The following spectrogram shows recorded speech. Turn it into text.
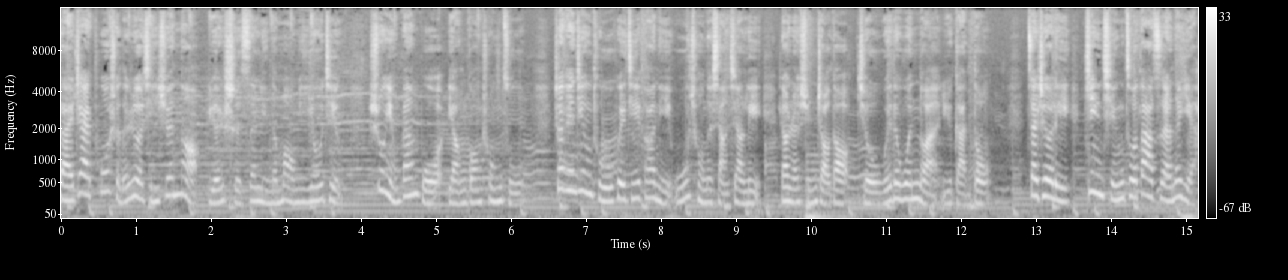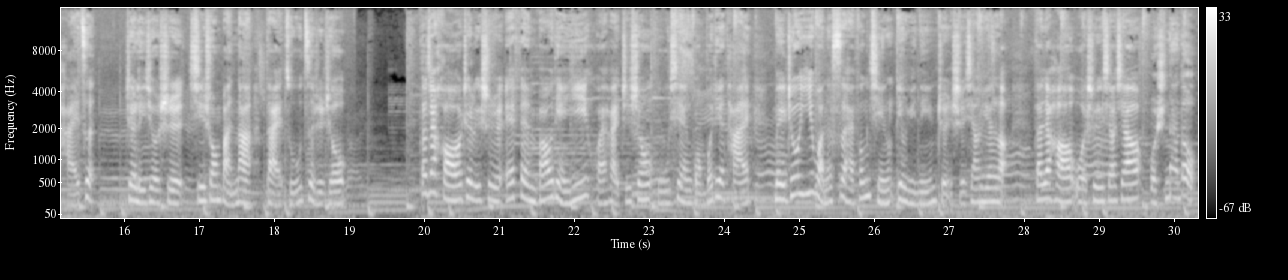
傣寨泼水的热情喧闹，原始森林的茂密幽静，树影斑驳，阳光充足，这片净土会激发你无穷的想象力，让人寻找到久违的温暖与感动。在这里，尽情做大自然的野孩子。这里就是西双版纳傣族自治州。大家好，这里是 FM 八五点一淮海之声无线广播电台，每周一晚的四海风情又与您准时相约了。大家好，我是潇潇，我是纳豆。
